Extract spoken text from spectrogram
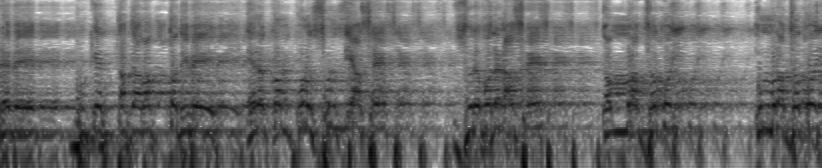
নেবে, বুকের তাজা রক্ত দিবে। এরকম কোন সুন্নি আছে? জোরে বলেন, আছে। তোমরা যতই তোমরা যতই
